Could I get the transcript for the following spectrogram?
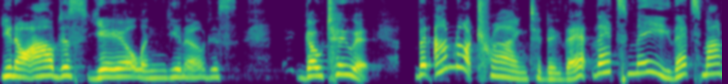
You know, I'll just yell and, you know, just go to it. But I'm not trying to do that. That's me. That's my,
